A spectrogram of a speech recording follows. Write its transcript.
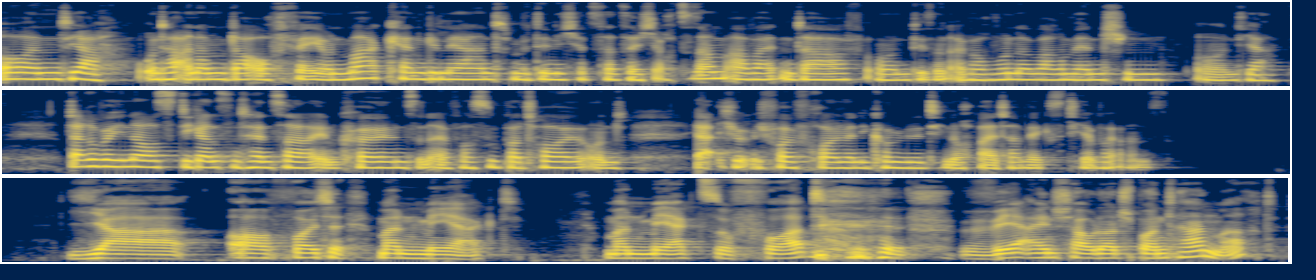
Und ja, unter anderem da auch Faye und Mark kennengelernt, mit denen ich jetzt tatsächlich auch zusammenarbeiten darf. Und die sind einfach wunderbare Menschen. Und ja, darüber hinaus, die ganzen Tänzer in Köln sind einfach super toll. Und ja, ich würde mich voll freuen, wenn die Community noch weiter wächst hier bei uns. Ja, oh, voll schön. Man merkt, man merkt sofort, wer ein Shoutout spontan macht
